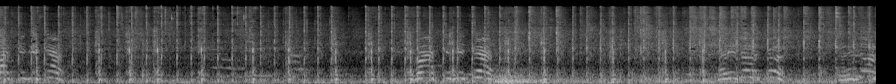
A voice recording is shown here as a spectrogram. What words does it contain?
Два пятьдесят. Два пятьдесят. Коридор, что? Коридор.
